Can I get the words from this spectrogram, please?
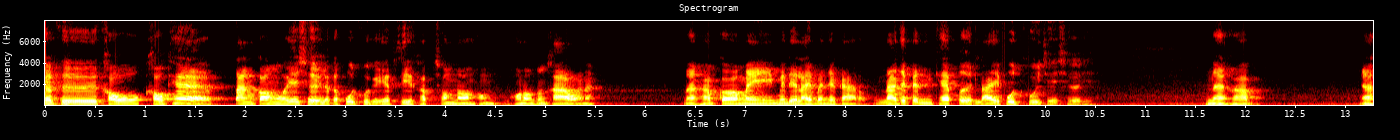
ก็คือเขาเขาแค่ ตั้งกล้องไว้เฉยๆแล้วก็พูดคุยกับ FC ครับช่องน้องของของน้องต้นข้าวอะนะนะครับก็ไม่ไม่ได้ไลฟ์บรรยากาศหรอกน่าจะเป็นแค่เปิดไลฟ์พูดคุยเฉยๆนะครับอะ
